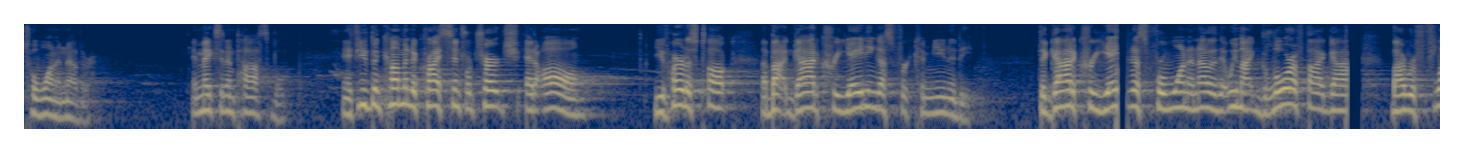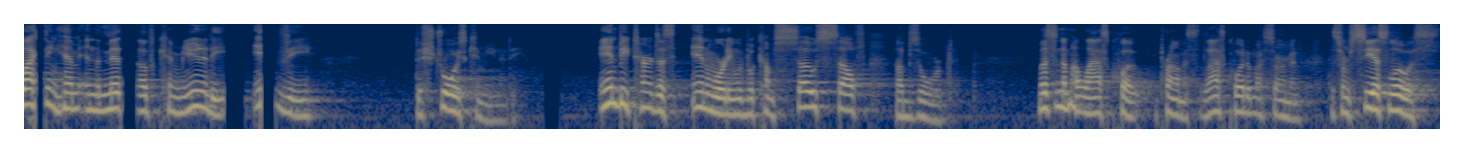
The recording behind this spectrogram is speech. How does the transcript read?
to one another. It makes it impossible. And if you've been coming to Christ Central Church at all, you've heard us talk about God creating us for community. That God created us for one another, that we might glorify God by reflecting Him in the midst of community. Envy destroys community. Envy turns us inward and we become so self absorbed. Listen to my last quote, I promise, the last quote of my sermon. This is from C.S. Lewis,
